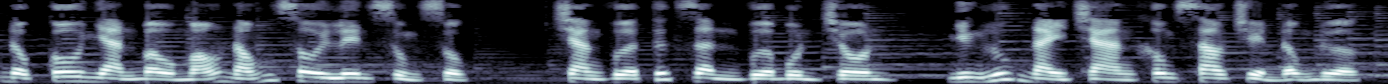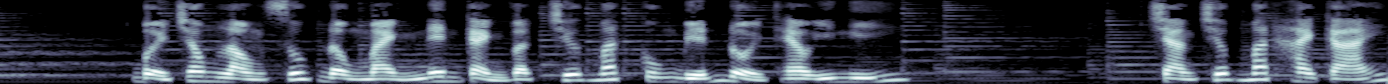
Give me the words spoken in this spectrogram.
Độc cô nhàn bầu máu nóng sôi lên sùng sục. Chàng vừa tức giận vừa buồn chồn, nhưng lúc này chàng không sao chuyển động được. Bởi trong lòng xúc động mạnh nên cảnh vật trước mắt cũng biến đổi theo ý nghĩ. Chàng chớp mắt hai cái,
